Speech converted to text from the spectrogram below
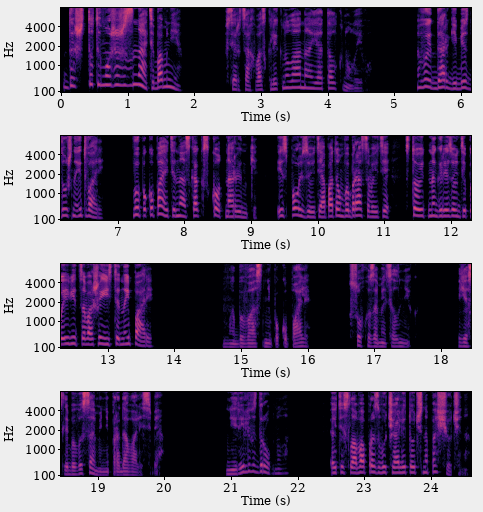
«Да что ты можешь знать обо мне?» В сердцах воскликнула она и оттолкнула его. «Вы, дарги, бездушные твари. Вы покупаете нас, как скот на рынке. Используете, а потом выбрасываете, стоит на горизонте появиться вашей истинной паре». «Мы бы вас не покупали», — сухо заметил Ник, «если бы вы сами не продавали себя». Нериль вздрогнула. Эти слова прозвучали точно пощечина.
